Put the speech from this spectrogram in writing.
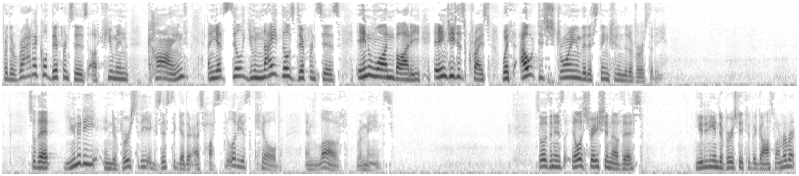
for the radical differences of humankind and yet still unite those differences in one body, in Jesus Christ, without destroying the distinction and the diversity. So that unity and diversity exist together as hostility is killed and love remains. So, as an illustration of this, unity and diversity through the gospel, I remember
